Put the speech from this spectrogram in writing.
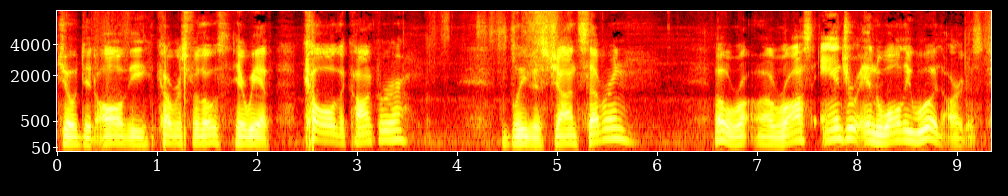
Joe did all the covers for those. Here we have Kull the Conqueror. I believe it's John Severin. Oh, uh, Ross, Andru, and Wally Wood artists.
